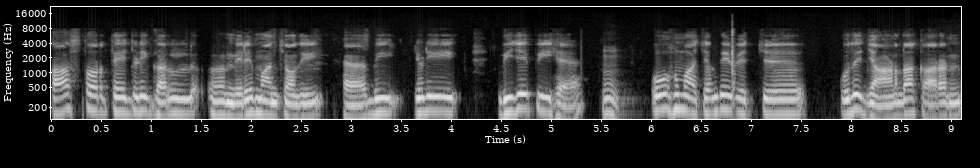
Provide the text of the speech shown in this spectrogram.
ਖਾਸ ਤੌਰ ਤੇ ਜਿਹੜੀ ਗੱਲ ਮੇਰੇ ਮਨ ਚ ਆਉਂਦੀ ਹੈ ਵੀ ਜਿਹੜੀ ਬੀਜੇਪੀ ਹੈ ਉਹ ਹਿਮਾਚਲ ਦੇ ਵਿੱਚ ਉਹਦੇ ਜਾਣ ਦਾ ਕਾਰਨ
